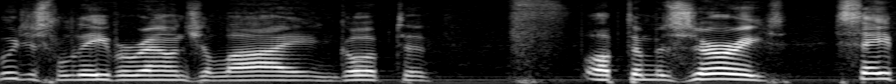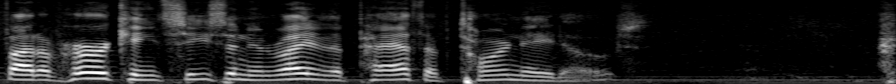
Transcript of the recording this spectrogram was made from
we just leave around July and go up to, up to Missouri safe out of hurricane season and right in the path of tornadoes.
